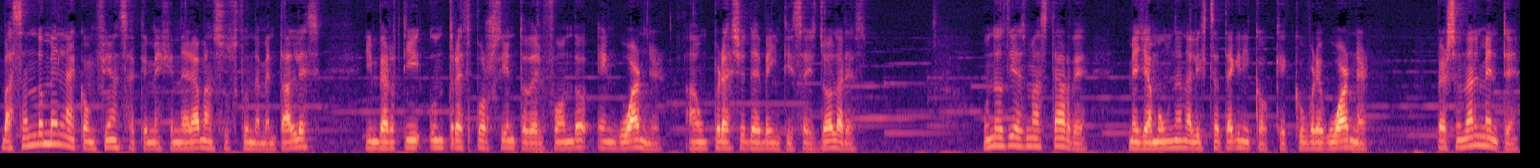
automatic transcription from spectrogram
Basándome en la confianza que me generaban sus fundamentales, invertí un 3% del fondo en Warner a un precio de 26 dólares. Unos días más tarde, me llamó un analista técnico que cubre Warner. Personalmente,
